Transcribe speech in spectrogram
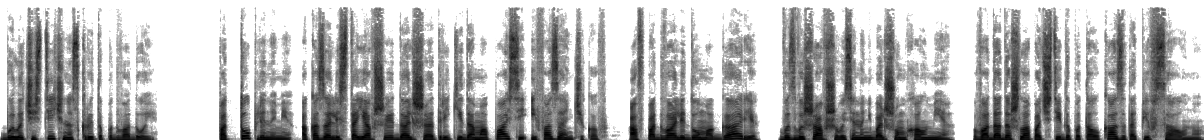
было частично скрыто под водой. Подтопленными оказались стоявшие дальше от реки дома Паси и Фазанчиков, а в подвале дома Гарри, возвышавшегося на небольшом холме, вода дошла почти до потолка, затопив сауну.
